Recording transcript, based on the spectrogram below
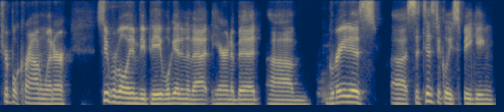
triple crown winner, Super Bowl MVP. We'll get into that here in a bit. Um, greatest uh, statistically speaking,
